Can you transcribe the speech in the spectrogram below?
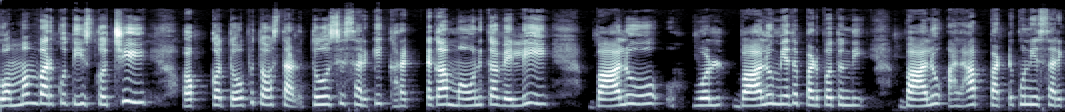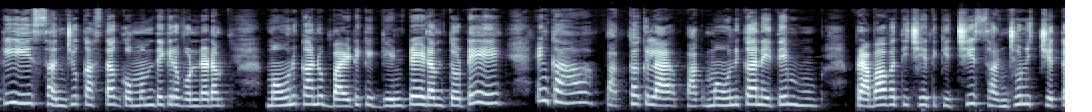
గుమ్మం వరకు తీసుకొచ్చి ఒక్క తోపు తోస్తాడు. తోసేసరికి కరెక్ట్గా మౌనిక వెళ్ళి బాలు బాలు మీద పడిపోతుంది. బాలు అలా పట్టుకునేసరికి సంజు కాస్త గుమ్మం దగ్గర ఉండడం మౌనికను బయటికి గెంటేయడంతో ఇంకా పక్కకు లా ప మౌనికనైతే ప్రభావతి చేతికిచ్చి సంజుని చిత్త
